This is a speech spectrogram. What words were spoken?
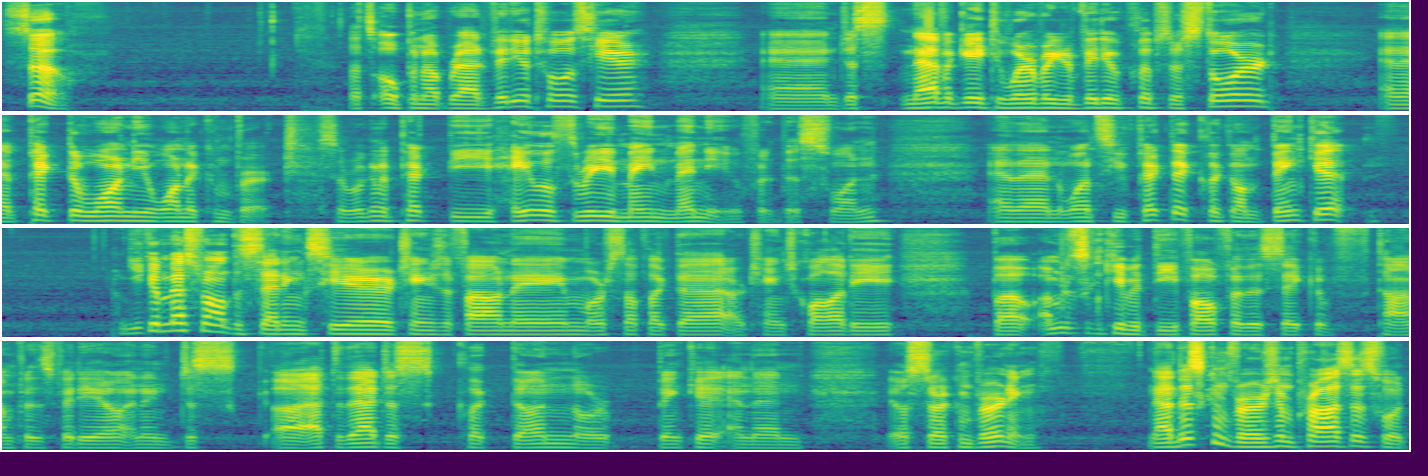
So, let's open up RAD Video Tools here and just navigate to wherever your video clips are stored and then pick the one you want to convert. So we're going to pick the Halo 3 main menu for this one. And then once you've picked it, click on Binkit. You can mess around with the settings here, change the file name or stuff like that, or change quality. But I'm just going to keep it default for the sake of time for this video. And then just uh, after that, just click done or Binkit and then it'll start converting. Now this conversion process will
